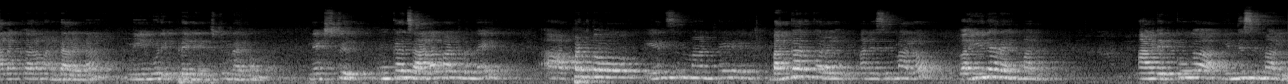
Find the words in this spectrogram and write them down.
అలంకారం అంటారట. నేను కూడా ఇప్పుడే నేర్చుకున్నాను నెక్స్ట్ ఇంకా చాలా పాటలు ఉన్నాయి. అప్పట్లో ఏం సినిమా అంటే బంగారు కళలు అనే సినిమాలో వహీదా రెహమాన్ ఆవిడ ఎక్కువగా హిందీ సినిమాలు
